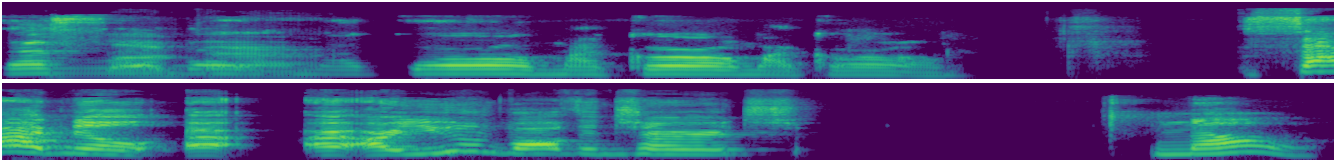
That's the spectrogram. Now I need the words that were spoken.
That's Love that that. my girl, my girl, my girl. Side note: are, are you involved in church? No,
